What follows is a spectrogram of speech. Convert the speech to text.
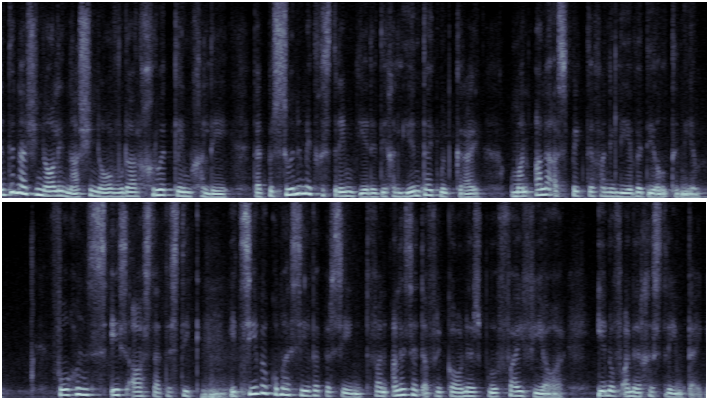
Internasionaal en nasionaal word daar groot klem gelê dat persone met gestremdhede die geleentheid moet kry om aan alle aspekte van die lewe deel te neem. Volgens SA statistiek het 7,7% van alle Suid-Afrikaners bo 5 jaar een of ander gestremdheid,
